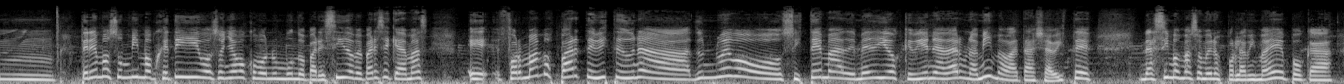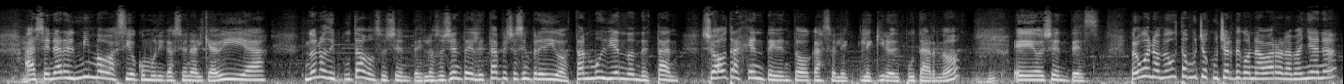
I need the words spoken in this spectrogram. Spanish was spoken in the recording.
tenemos un mismo objetivo, soñamos como en un mundo parecido. Me parece que además eh, formamos parte, viste, de una de un nuevo sistema de medios que viene a dar una misma batalla, viste. Nacimos más o menos por la misma época, a llenar el mismo vacío comunicacional que había. No nos disputamos oyentes. Los oyentes del destape, yo siempre digo, están muy bien donde están. Yo a otra gente, en todo caso, le, le quiero disputar, ¿no? Eh, oyentes. Pero bueno, me gusta mucho escucharte con Navarro a la mañana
